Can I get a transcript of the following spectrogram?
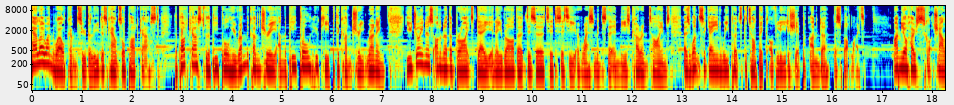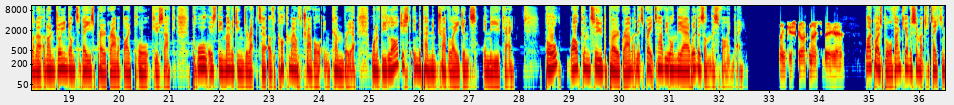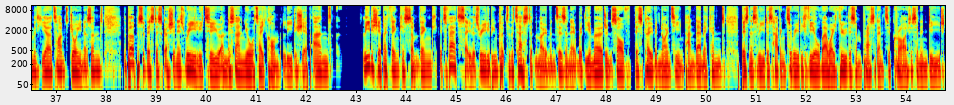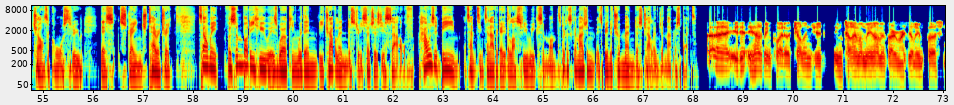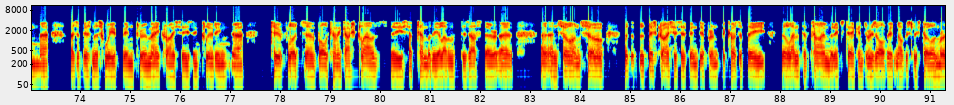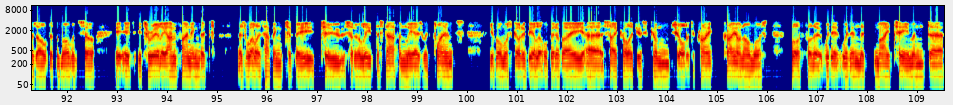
Hello and welcome to the Leaders Council podcast, the podcast for the people who run the country and the people who keep the country running. You join us on another bright day in a rather deserted city of Westminster in these current times, as once again we put the topic of leadership under the spotlight. I'm your host, Scott Challoner, and I'm joined on today's programme by Paul Cusack. Paul is the Managing Director of Cockermouth Travel in Cumbria, one of the largest independent travel agents in the UK. Paul, welcome to the programme, and it's great to have you on the air with us on this fine day. Thank you, Scott. Nice to be here. Likewise, Paul, thank you ever so much for taking the uh, time to join us. And the purpose of this discussion is really to understand your take on leadership and leadership, I think, is something it's fair to say that's really been put to the test at the moment, isn't it? With the emergence of this COVID 19 pandemic and business leaders having to really feel their way through this unprecedented crisis and indeed chart a course through this strange territory. Tell me, for somebody who is working within the travel industry, such as yourself, how has it been attempting to navigate the last few weeks and months? Because I can imagine it's been a tremendous challenge in that respect. Uh, it, it, has been quite a challenge in time. I mean, I'm a very resilient person. Uh, as a business, we've been through many crises, including uh, two floods, and volcanic ash clouds, the September the 11th disaster, uh, and so on. So, but, but this crisis has been different because of the the length of time that it's taken to resolve it, and obviously still unresolved at the moment. So, it, it, it's really I'm finding that as well as having to be to sort of lead the staff and liaise with clients. You've almost got to be a little bit of a uh, psychologist, come shoulder to cry, cry on almost, both for the within within the, my team and uh,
